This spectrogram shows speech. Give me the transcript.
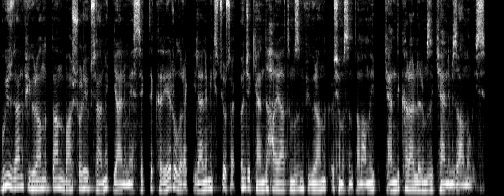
Bu yüzden figüranlıktan başrole yükselmek yani meslekte kariyer olarak ilerlemek istiyorsak önce kendi hayatımızın figüranlık aşamasını tamamlayıp kendi kararlarımızı kendimize almalıyız.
